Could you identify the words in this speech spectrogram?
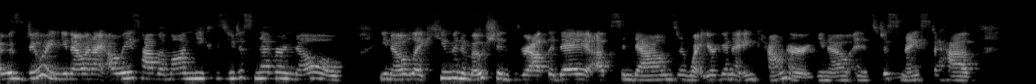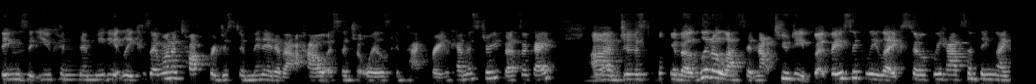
i was doing you know and i always have them on me because you just never know you know like human emotion throughout the day ups and downs or what you're going to encounter you know and it's just nice to have things that you can immediately because i want to talk for just a minute about how essential oils impact brain chemistry if that's okay. Yeah. um, just give a little lesson not too deep but basically like so if we have something like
